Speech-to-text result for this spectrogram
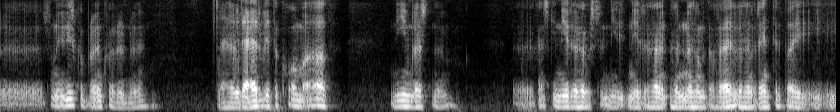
uh, svona í nýsköpun umhverfinu það hefur verið erfitt að koma að nýjum lausnum uh, kannski nýri högsun, nýri, hönna höfndafræði, við hefum reyndið þetta í, í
